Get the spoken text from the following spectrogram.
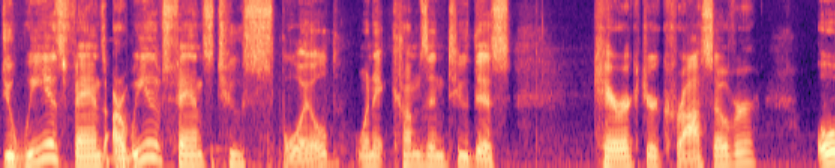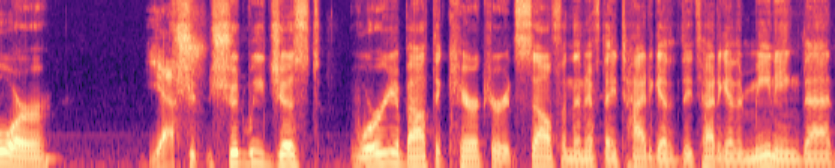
Do we as fans are we as fans too spoiled when it comes into this character crossover, or yes. should should we just worry about the character itself and then if they tie together, they tie together? Meaning that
